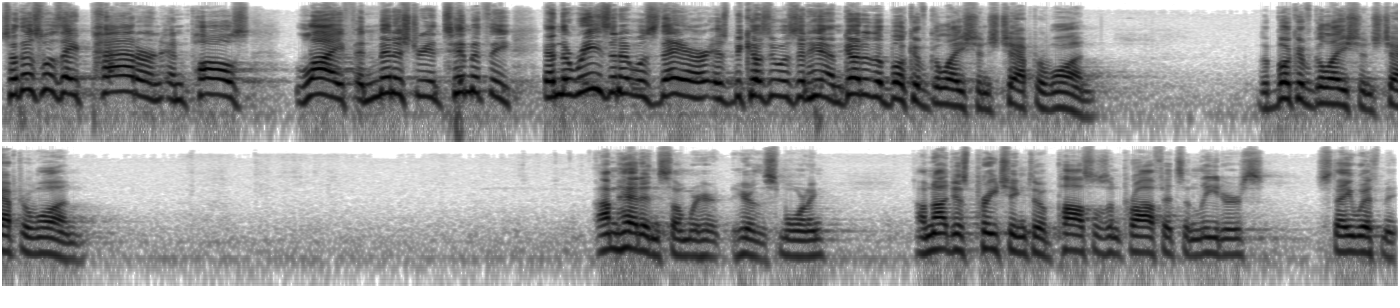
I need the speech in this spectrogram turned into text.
So, this was a pattern in Paul's life and ministry in Timothy. And the reason it was there is because it was in him. Go to the book of Galatians, chapter 1. The book of Galatians, chapter 1. I'm heading somewhere here this morning. I'm not just preaching to apostles and prophets and leaders. Stay with me.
